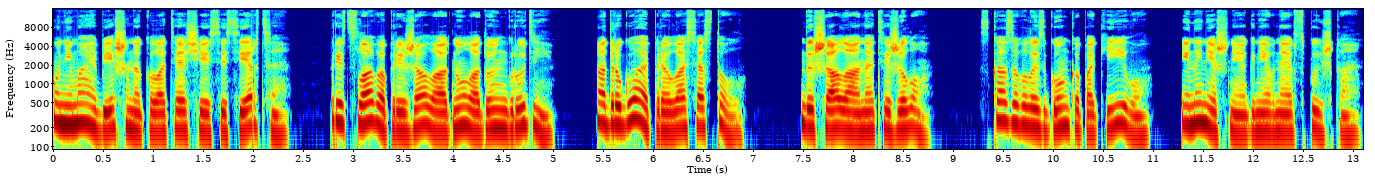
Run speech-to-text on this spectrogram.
Унимая бешено колотящееся сердце, Предслава прижала одну ладонь к груди, а другой оперлась о стол. Дышала она тяжело. Сказывалась гонка по Киеву и нынешняя гневная вспышка.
